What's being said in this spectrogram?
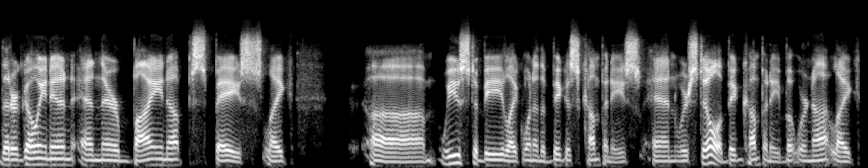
that are going in and they're buying up space like um, we used to be like one of the biggest companies and we're still a big company but we're not like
